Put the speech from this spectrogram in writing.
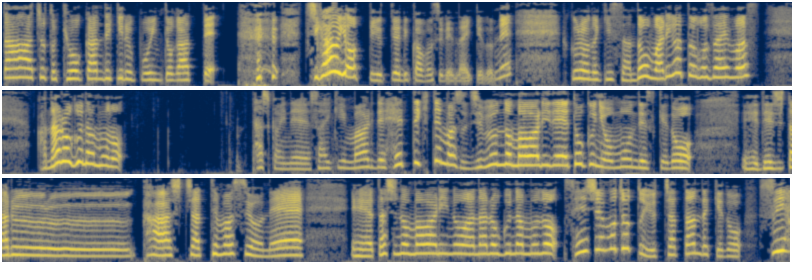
た。ちょっと共感できるポイントがあって。違うよって言ってるかもしれないけどね。袋のキスさんどうもありがとうございます。アナログなもの。確かにね、最近周りで減ってきてます。自分の周りで特に思うんですけど、えー、デジタル化しちゃってますよね。えー、私の周りのアナログなもの、先週もちょっと言っちゃったんだけど、炊飯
